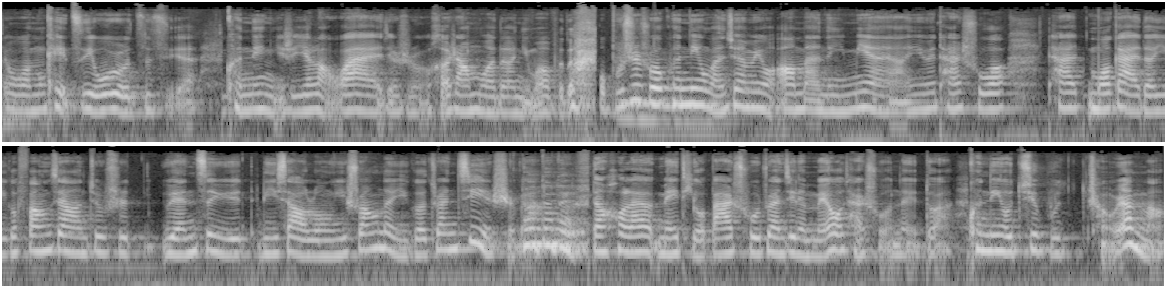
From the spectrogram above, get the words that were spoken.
就我们可以自己侮辱自己。昆汀你是一老外，就是和尚摸得你摸不得。我不是说。昆汀完全没有傲慢的一面啊，因为他说他魔改的一个方向就是源自于李小龙遗孀的一个传记，是吧？对对对。但后来媒体又扒出传记里没有他说的那段，昆汀又拒不承认嘛？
